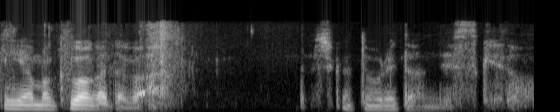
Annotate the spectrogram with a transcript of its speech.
山クワガタが確か取れたんですけど。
